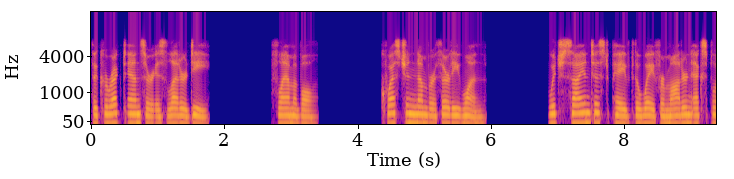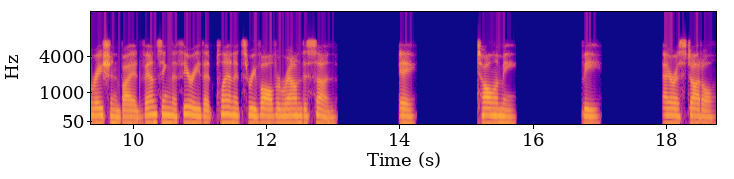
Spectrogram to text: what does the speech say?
The correct answer is letter D. Flammable. Question number 31. Which scientist paved the way for modern exploration by advancing the theory that planets revolve around the Sun? A. Ptolemy B. Aristotle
